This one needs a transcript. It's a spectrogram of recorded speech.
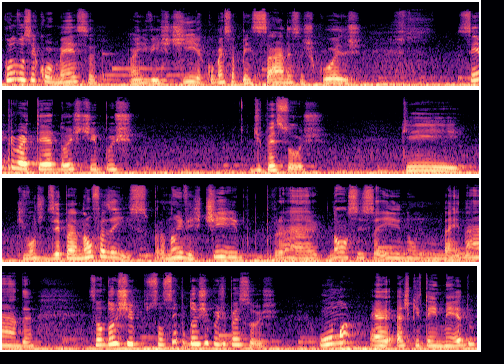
Quando você começa a investir, começa a pensar nessas coisas, sempre vai ter dois tipos de pessoas que, que vão te dizer para não fazer isso, para não investir, para nossa, isso aí não dá em nada. São dois tipos, são sempre dois tipos de pessoas. Uma é as que tem medo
